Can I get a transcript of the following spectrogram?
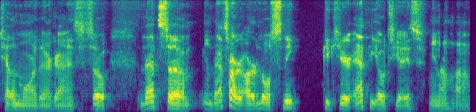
Kellen Moore there, guys. So that's um that's our, our little sneak peek here at the OTAs. You know, uh,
